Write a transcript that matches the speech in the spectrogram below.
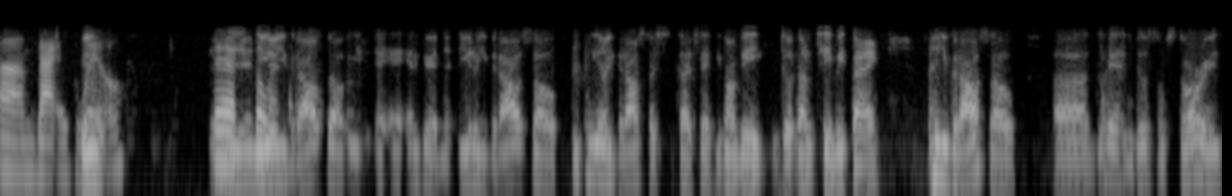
um, that as well. Yeah. You, know, you could also, you know, you could also, you know, you could also, like I said, if you're going to be doing another TV thing, you could also uh, go ahead and do some stories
